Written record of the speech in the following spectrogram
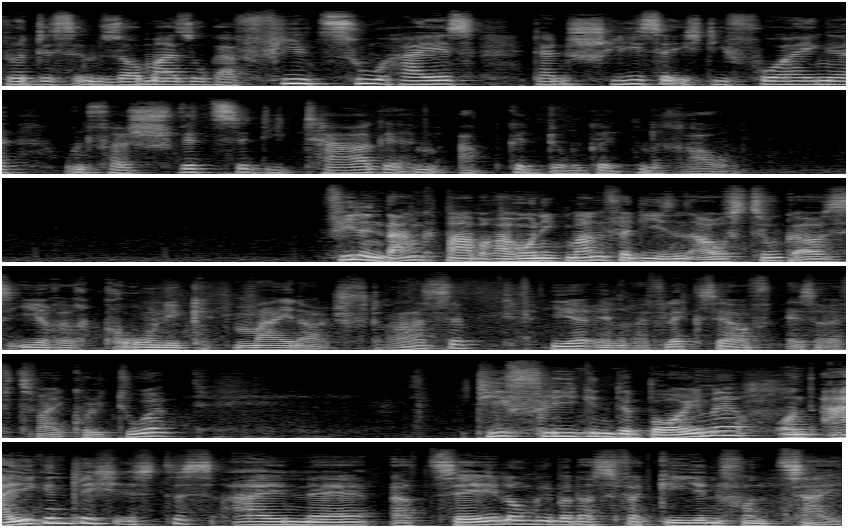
wird es im Sommer sogar viel zu heiß, dann schließe ich die Vorhänge und verschwitze die Tage im abgedunkelten Raum. Vielen Dank, Barbara Honigmann, für diesen Auszug aus Ihrer Chronik meiner Straße hier in Reflexe auf SRF 2 Kultur tieffliegende Bäume und eigentlich ist es eine Erzählung über das Vergehen von Zeit.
